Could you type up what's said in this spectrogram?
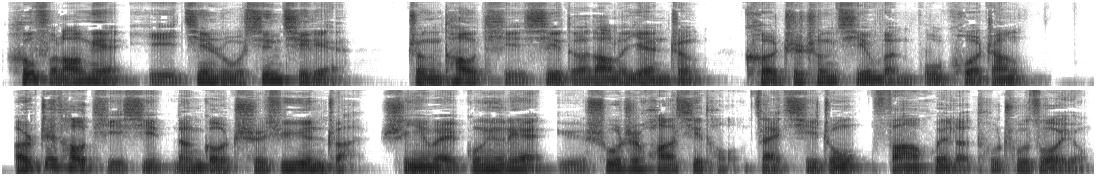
和府捞面已进入新起点，整套体系得到了验证，可支撑其稳步扩张。而这套体系能够持续运转，是因为供应链与数字化系统在其中发挥了突出作用。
